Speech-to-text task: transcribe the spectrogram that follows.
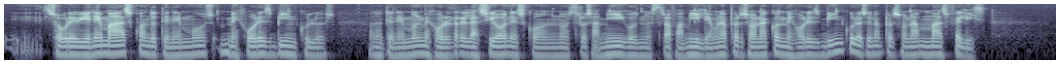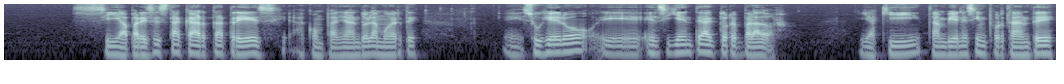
eh, sobreviene más cuando tenemos mejores vínculos, cuando tenemos mejores relaciones con nuestros amigos, nuestra familia. Una persona con mejores vínculos es una persona más feliz. Si aparece esta carta 3 acompañando la muerte, eh, sugiero eh, el siguiente acto reparador. Y aquí también es importante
